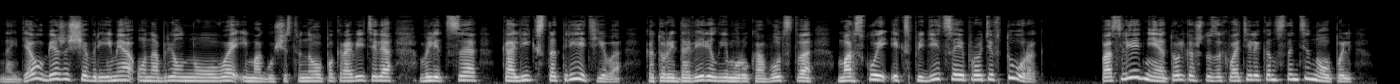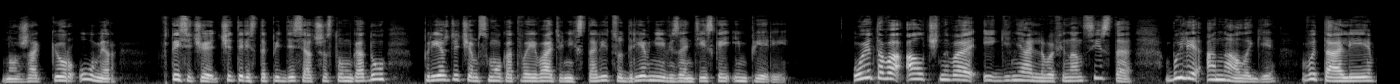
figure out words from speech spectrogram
Найдя убежище в Риме, он обрел нового и могущественного покровителя в лице Каликста III, который доверил ему руководство морской экспедицией против турок. Последние только что захватили Константинополь, но Жак Кёр умер в 1456 году, прежде чем смог отвоевать у них столицу древней Византийской империи. У этого алчного и гениального финансиста были аналоги в Италии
